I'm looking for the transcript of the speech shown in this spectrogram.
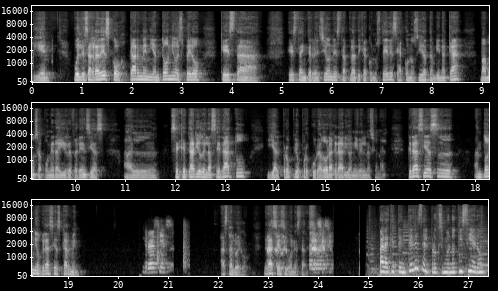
Bien, pues les agradezco, Carmen y Antonio. Espero que esta, esta intervención, esta plática con ustedes sea conocida también acá. Vamos a poner ahí referencias al secretario de la SEDATU y al propio procurador agrario a nivel nacional. Gracias, eh, Antonio. Gracias, Carmen. Gracias. Hasta luego. Gracias y buenas tardes. Gracias. Para que te enteres del próximo noticiero,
